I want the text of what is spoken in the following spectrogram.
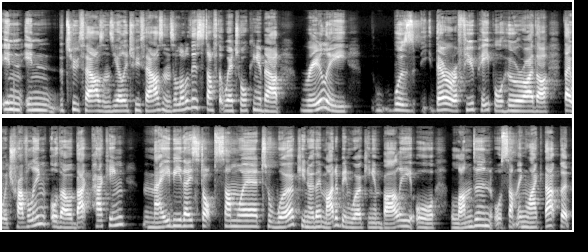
in in the 2000s the early 2000s a lot of this stuff that we're talking about really was there are a few people who are either they were traveling or they were backpacking maybe they stopped somewhere to work you know they might have been working in bali or london or something like that but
